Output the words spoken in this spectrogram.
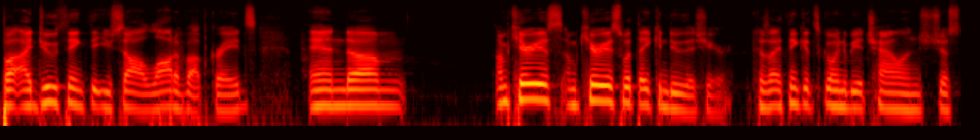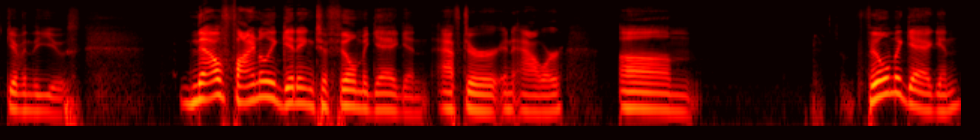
but I do think that you saw a lot of upgrades, and um, I'm curious. I'm curious what they can do this year because I think it's going to be a challenge just given the youth. Now, finally getting to Phil McGeoghan after an hour. Um, Phil McGeoghan,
